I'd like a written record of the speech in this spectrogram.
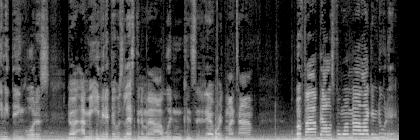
anything orders. No, I mean, even if it was less than a mile, I wouldn't consider that worth my time. But $5 for one mile, I can do that.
